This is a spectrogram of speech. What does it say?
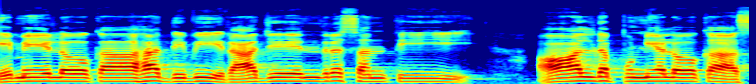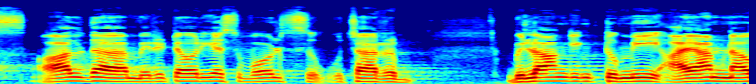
ಏ ಮೇ ಲೋಕಾ ದಿವಿ ರಾಜೇಂದ್ರ ಸಂತಿ all the all the meritorious meritorious which are belonging to me I am now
